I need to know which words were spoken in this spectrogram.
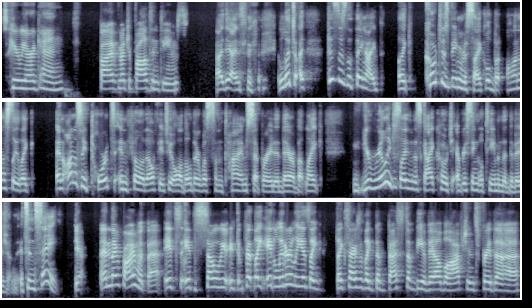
So here we are again. Five metropolitan teams. Uh, yeah, literally. This is the thing. I like coaches being recycled, but honestly, like, and honestly, Torts in Philadelphia too. Although there was some time separated there, but like, you're really just letting this guy coach every single team in the division. It's insane. Yeah, and they're fine with that. It's it's so weird, but like, it literally is like like Sarah said, like the best of the available options for the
